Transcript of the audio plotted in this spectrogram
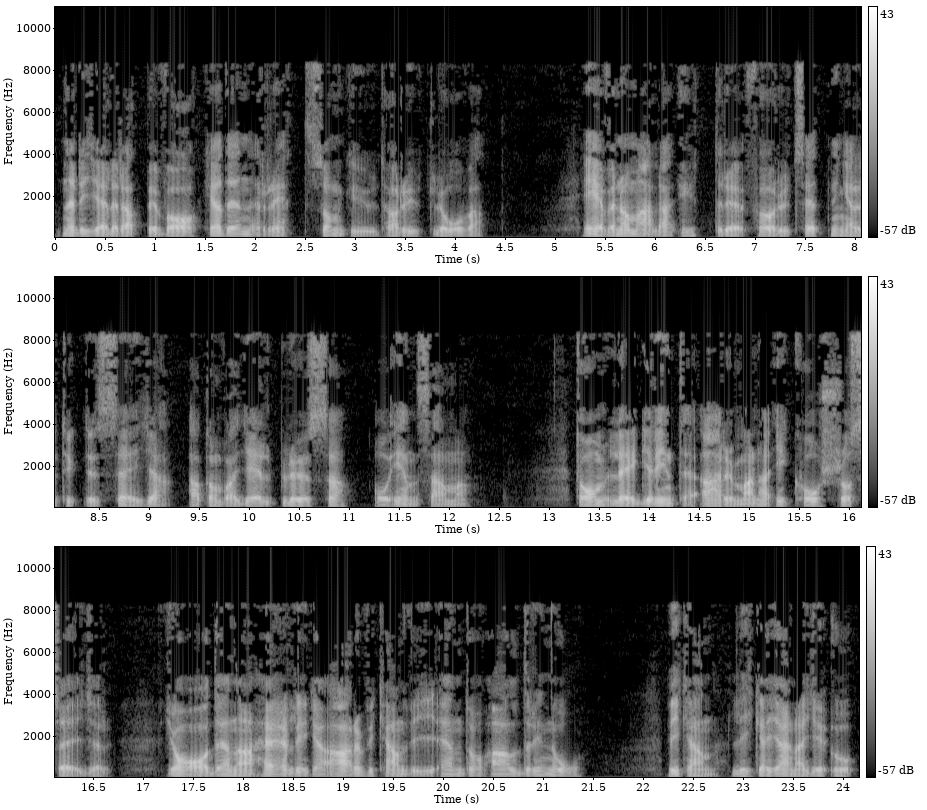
när det gäller att bevaka den rätt som Gud har utlovat. Även om alla yttre förutsättningar tycktes säga att de var hjälplösa och ensamma. De lägger inte armarna i kors och säger Ja, denna härliga arv kan vi ändå aldrig nå. Vi kan lika gärna ge upp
